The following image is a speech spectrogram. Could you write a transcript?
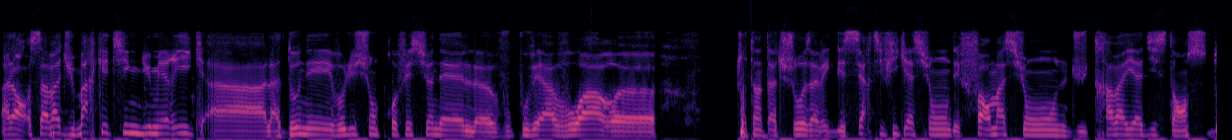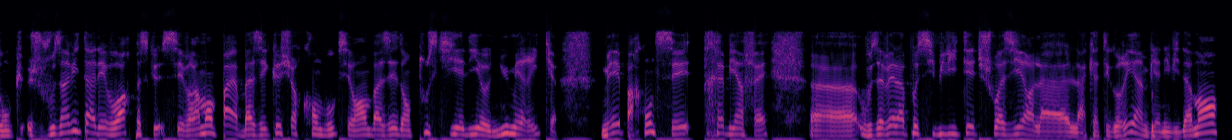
Alors ça va du marketing numérique à la donnée, évolution professionnelle. Vous pouvez avoir tout un tas de choses avec des certifications, des formations, du travail à distance. Donc, je vous invite à aller voir parce que c'est vraiment pas basé que sur Chromebook, c'est vraiment basé dans tout ce qui est lié au numérique. Mais par contre, c'est très bien fait. Euh, vous avez la possibilité de choisir la, catégorie, hein, bien évidemment,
